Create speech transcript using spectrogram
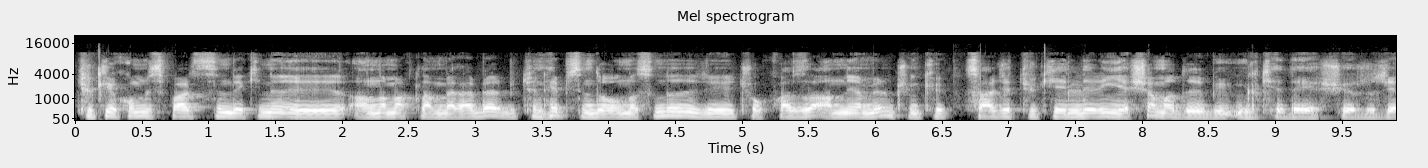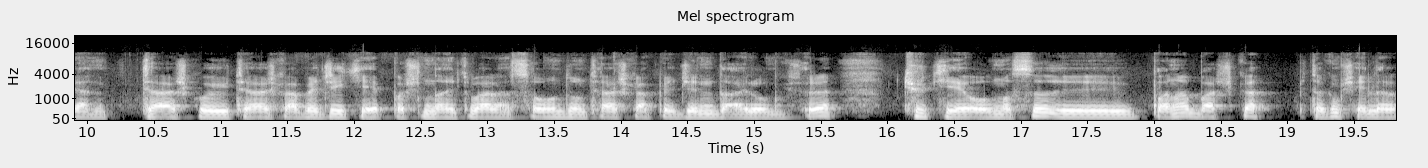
Türkiye Komünist Partisi'ndekini e, anlamakla beraber bütün hepsinde olmasını e, çok fazla anlayamıyorum. Çünkü sadece Türkiye'lilerin yaşamadığı bir ülkede yaşıyoruz. Yani THK'yu, THKPC'yi ki hep başından itibaren savunduğum THKPC'nin dahil olmak üzere Türkiye olması e, bana başka bir takım şeyler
